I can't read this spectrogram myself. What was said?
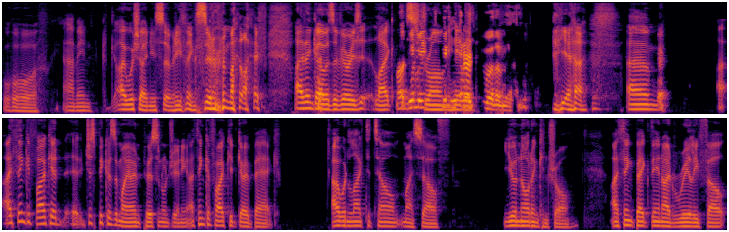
oh i mean i wish i knew so many things sooner in my life. I think i was a very like well, strong headed yeah. Um, I think if I could, uh, just because of my own personal journey, I think if I could go back, I would like to tell myself, you're not in control. I think back then I'd really felt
